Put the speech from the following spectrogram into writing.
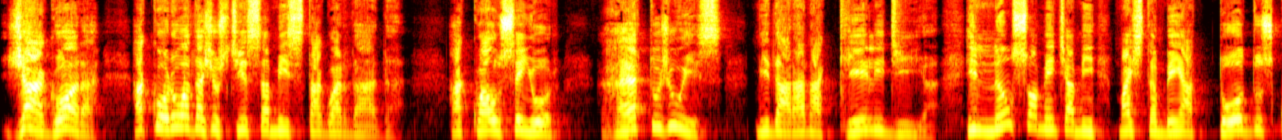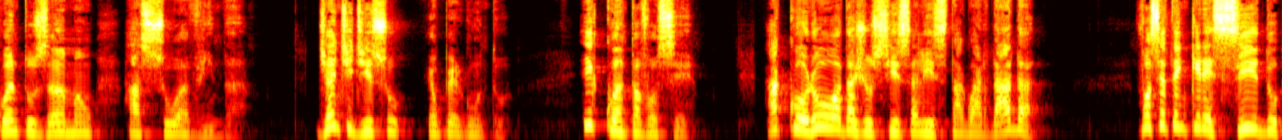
Já agora, a coroa da justiça me está guardada, a qual o Senhor, reto juiz, me dará naquele dia, e não somente a mim, mas também a todos quantos amam a sua vinda. Diante disso, eu pergunto: e quanto a você? A coroa da justiça lhe está guardada? Você tem crescido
